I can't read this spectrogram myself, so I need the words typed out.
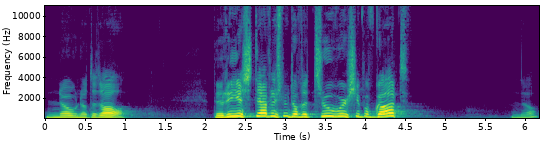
No, not at all. The re establishment of the true worship of God? No.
